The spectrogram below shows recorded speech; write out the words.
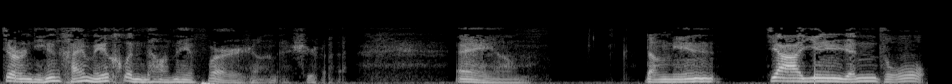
就是您还没混到那份儿上呢，是吧？哎呀，等您家殷人足。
